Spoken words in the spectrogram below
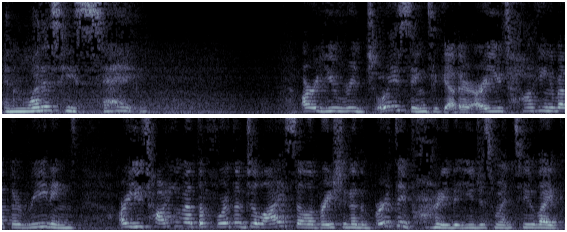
And what does he say? Are you rejoicing together? Are you talking about the readings? Are you talking about the 4th of July celebration or the birthday party that you just went to? Like,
